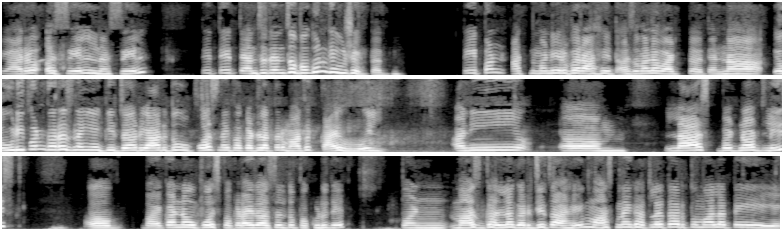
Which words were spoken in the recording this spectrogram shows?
प्यारं असेल नसेल ते ते त्यांचं त्यांचं बघून घेऊ शकतात. ते पण आत्मनिर्भर आहेत असं मला वाटतं. त्यांना एवढी पण गरज नाही आहे की जर यार तू उपवास नाही पकडला तर माझं काय होईल? आणि लास्ट बट नॉट लिस्ट बायकांना उपवास पकडायचा असेल तर पकडू देत. पण मास्क घालणं गरजेचं आहे. मास्क नाही घातलं तर तुम्हाला ते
